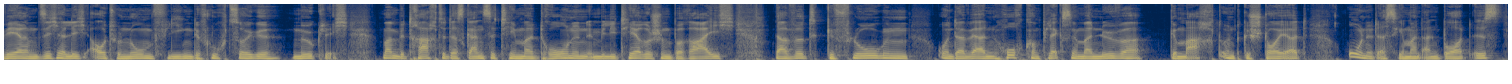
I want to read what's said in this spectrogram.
wären sicherlich autonom fliegende Flugzeuge möglich. Man betrachtet das ganze Thema Drohnen im militärischen Bereich. Da wird geflogen und da werden hochkomplexe Manöver gemacht und gesteuert, ohne dass jemand an Bord ist.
